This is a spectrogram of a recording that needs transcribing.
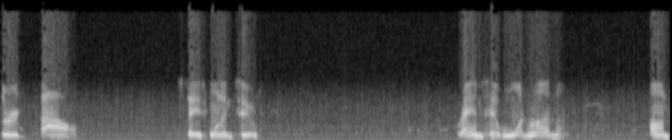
third, foul. Stays one and two. Rams have one run on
